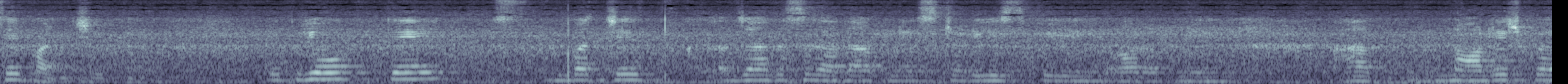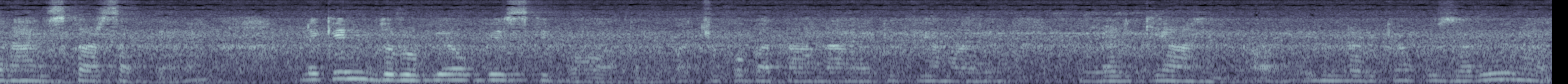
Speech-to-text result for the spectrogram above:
से वंचित हैं। उपयोग के बच्चे ज़्यादा से ज़्यादा अपनी स्टडीज़ पे और अपनी नॉलेज को एनहेंस कर सकते हैं। लेकिन दुरुपयोग भी इसकी बहुत है। बच्चों को बताना है क्योंकि हमारी लड़कियाँ हैं और इन लड़कियों को ज़रूर है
